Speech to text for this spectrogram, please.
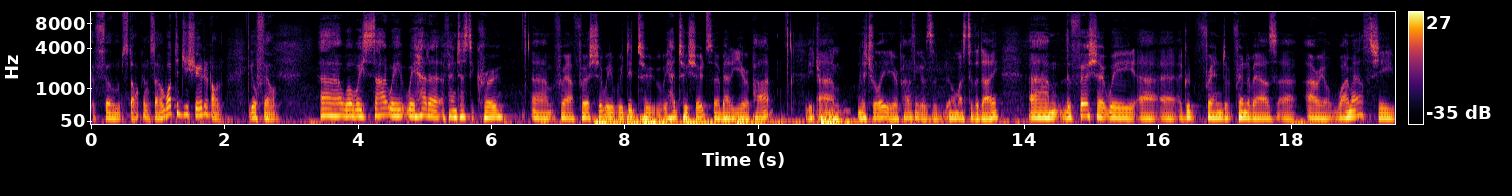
of, film stock and so on, what did you shoot it on? Your film? Uh, well, we start. We we had a, a fantastic crew. Um, for our first shoot, we, we did two. We had two shoots, so about a year apart. Literally. Um, literally, a year apart. I think it was almost to the day. Um, the first shoot, we uh, a good friend friend of ours, uh, Ariel Weymouth, she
